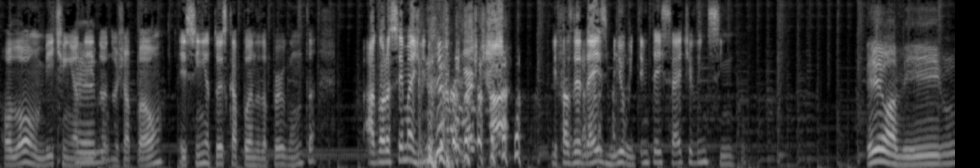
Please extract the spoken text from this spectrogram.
Rolou um meeting ali é, no, no, Japão. E sim, eu tô escapando da pergunta. Agora você imagina o cara marchar e fazer 10 mil em 37,25. Meu amigo,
